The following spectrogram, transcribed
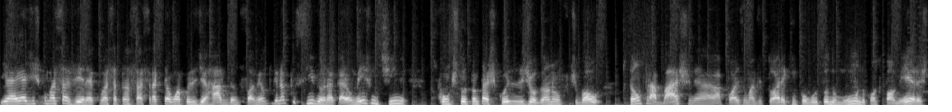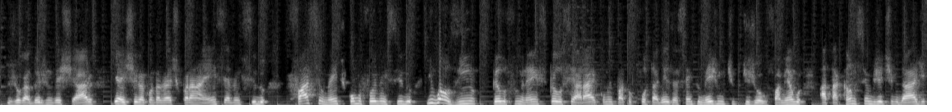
e aí a gente começa a ver, né? Começa a pensar, será que tem alguma coisa de errado dentro do Flamengo? Porque não é possível, né, cara? É o mesmo time que conquistou tantas coisas e jogando um futebol tão para baixo, né? Após uma vitória que empolgou todo mundo contra o Palmeiras, os jogadores no vestiário, e aí chega contra o Atlético Paranaense e é vencido facilmente, como foi vencido igualzinho pelo Fluminense, pelo Ceará e como empatou com o Fortaleza, é sempre o mesmo tipo de jogo. Flamengo atacando sem objetividade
